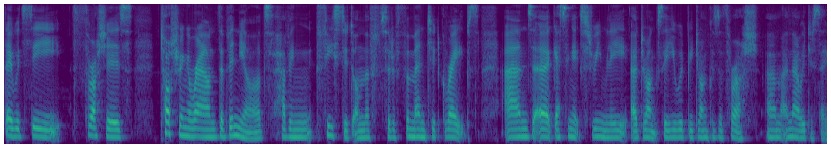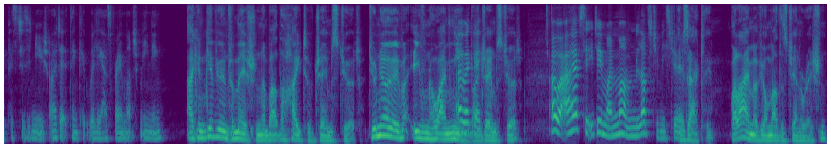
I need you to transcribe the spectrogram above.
they would see thrushes tottering around the vineyards, having feasted on the sort of fermented grapes and uh, getting extremely uh, drunk. So you would be drunk as a thrush. Um, and now we just say pissed as a newt. I don't think it really has very much meaning. I can give you information about the height of James Stewart. Do you know even who I mean Oh, by. James Stewart? Oh, I absolutely do. My mum loves Jimmy Stewart. Exactly. Well, I'm of your mother's generation,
